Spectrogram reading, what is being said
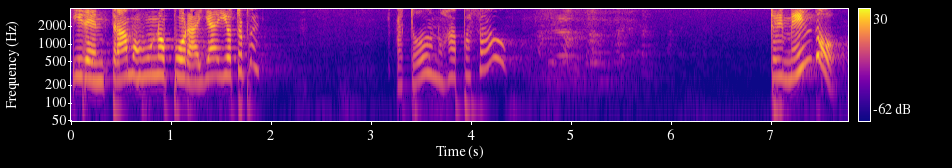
Y de entramos uno por allá y otro por... A todos nos ha pasado. Tremendo.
